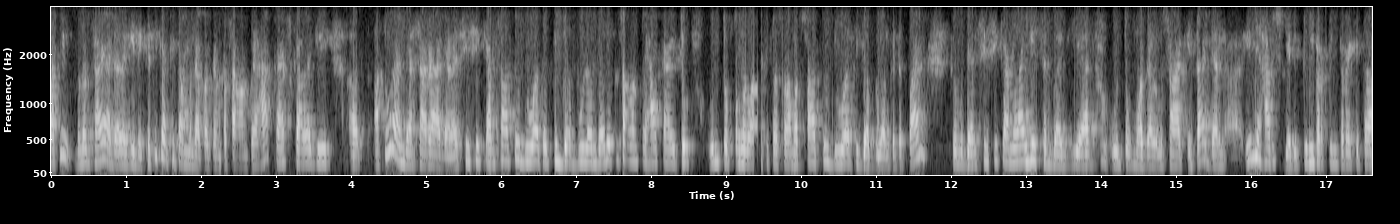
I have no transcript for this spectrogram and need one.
Tapi menurut saya adalah gini, ketika kita mendapatkan pesangon PHK, sekali lagi uh, aturan dasarnya adalah sisihkan satu, dua, atau tiga bulan dari pesangon PHK itu untuk pengeluaran kita selama satu, dua, tiga bulan ke depan. Kemudian sisihkan lagi sebagian untuk modal usaha kita dan uh, ini harus jadi pinter-pinternya kita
